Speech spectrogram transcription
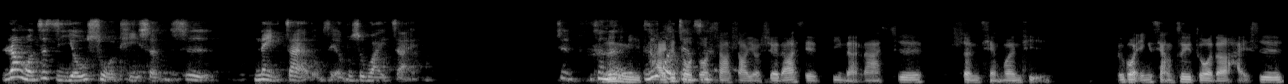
让我自己有所提升是内在的东西，而不是外在。就可能你如还是多多少少有学到一些技能啊，是深浅问题。如果影响最多的还是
